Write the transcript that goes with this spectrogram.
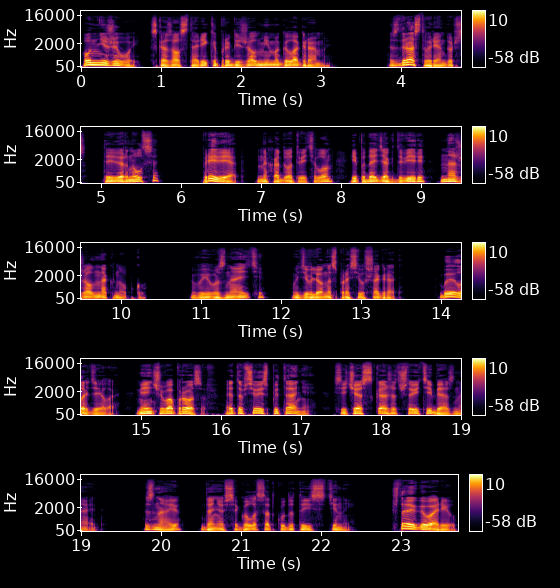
он не живой», – сказал старик и пробежал мимо голограммы. «Здравствуй, Рендурс, ты вернулся?» «Привет», – на ходу ответил он и, подойдя к двери, нажал на кнопку. «Вы его знаете?» – удивленно спросил Шаград. «Было дело. Меньше вопросов. Это все испытание. Сейчас скажет, что и тебя знает. Знаю. — донесся голос откуда-то из стены. «Что я говорил?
